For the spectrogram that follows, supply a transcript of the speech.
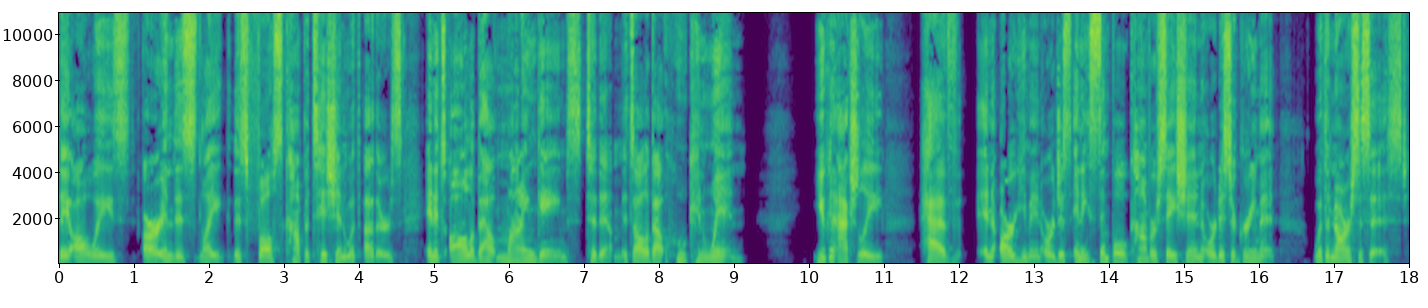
they always are in this like this false competition with others. And it's all about mind games to them, it's all about who can win. You can actually have an argument or just any simple conversation or disagreement with a narcissist.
